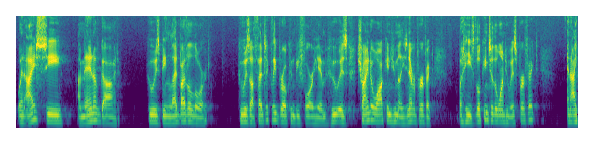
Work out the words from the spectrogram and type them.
When I see a man of God who is being led by the Lord, who is authentically broken before him, who is trying to walk in humility, he's never perfect, but he's looking to the one who is perfect. And I,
